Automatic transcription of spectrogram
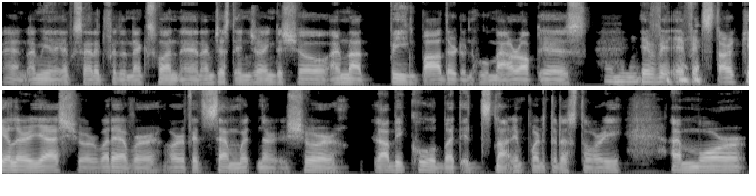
and I mean, I'm excited for the next one, and I'm just enjoying the show. I'm not being bothered on who Marrok is. Mhm. If it, if it's Starkiller, yeah, sure, whatever. Or if it's Sam Witwer, sure, that'd be cool. But it's not important to the story. I'm more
